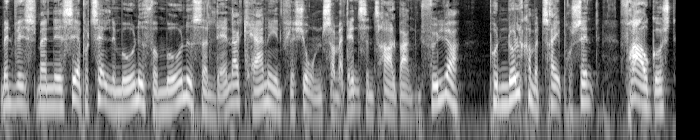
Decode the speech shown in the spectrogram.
Men hvis man ser på tallene måned for måned, så lander kerneinflationen, som er den centralbanken følger, på 0,3 procent fra august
